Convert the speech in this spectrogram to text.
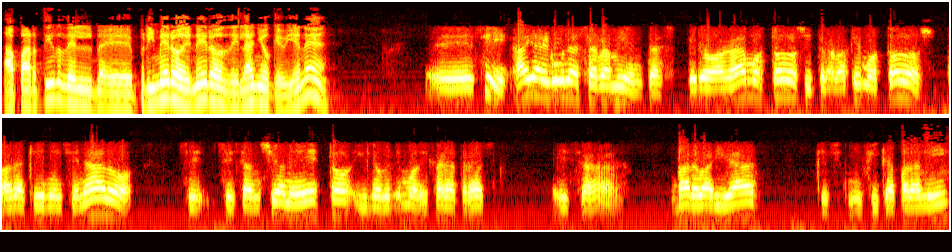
a partir del eh, primero de enero del año que viene. Eh, sí, hay algunas herramientas, pero hagamos todos y trabajemos todos para que en el Senado se, se sancione esto y logremos dejar atrás esa barbaridad que significa para mí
